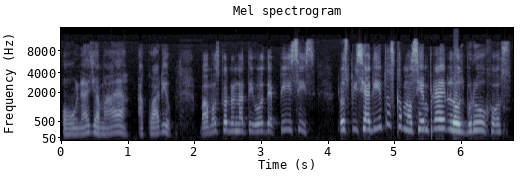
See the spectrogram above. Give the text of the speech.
o una llamada, Acuario. Vamos con los nativos de Pisces. Los piscianitos, como siempre, los brujos,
